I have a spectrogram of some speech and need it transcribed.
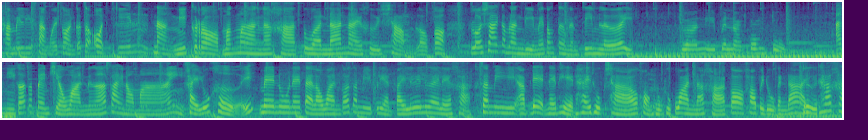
ถ้าไม่รีบสั่งไว้ก่อนก็จะอดกิน หนังนี่กรอบมากๆนะคะ ตัวด้านในคือฉ่ำแล้วก็รสชาติกำลังดีไม่ต้องเติมน้ำจิ้มเลย ร้านนี้เป็นนักต้มตุ๋น อันนี้ก็จะเป็นเขียวหวานเนื้อใส่หน่อไม้ ไข่ลูกเขย เมนูในแต่ละวันก็จะมีเปลี่ยนไปเรื่อย ๆ เลยค่ะ จะมีอัปเดตในเพจให้ทุกเช้าของทุกๆวันนะคะ ก็เข้าไปดูกันได้ หรือถ้าใคร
